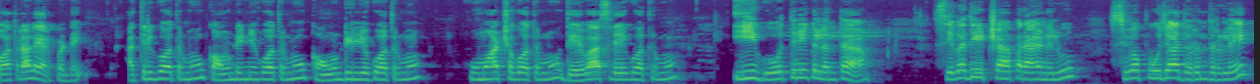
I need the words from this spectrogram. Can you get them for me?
గోత్రాలు ఏర్పడ్డాయి. అత్రి గోత్రము కౌండిన్య గోత్రము కౌండిల్య గోత్రము ఉమాక్ష గోత్రము దేవాశ్రయ గోత్రము. ఈ గోత్రీకులంతా శివదీక్షాపరాయణులు శివపూజా దురంధరులే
